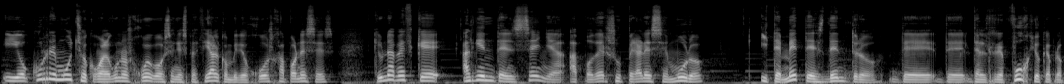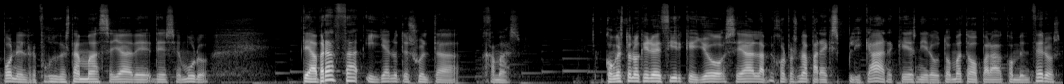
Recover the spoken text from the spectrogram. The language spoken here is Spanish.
Y ocurre mucho con algunos juegos, en especial con videojuegos japoneses, que una vez que alguien te enseña a poder superar ese muro y te metes dentro de, de, del refugio que propone, el refugio que está más allá de, de ese muro, te abraza y ya no te suelta jamás. Con esto no quiero decir que yo sea la mejor persona para explicar qué es Nier Automata o para convenceros,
